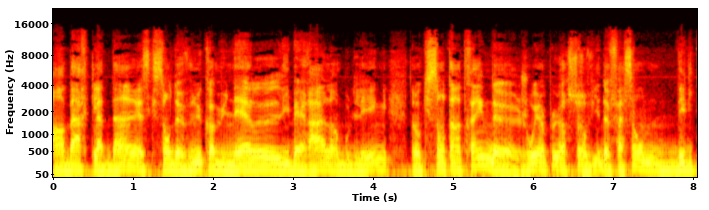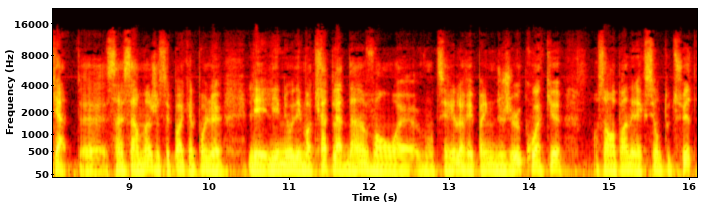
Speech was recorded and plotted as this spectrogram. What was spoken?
embarquent là-dedans. Est-ce qu'ils sont devenus comme une aile libérale en bout de ligne? Donc, ils sont en train de jouer un peu leur survie de façon délicate. Euh, sincèrement, je sais pas à quel point le- les, les néo-démocrates là-dedans vont, euh, vont tirer leur épingle du jeu, quoique on s'en va pas en élection tout de suite.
